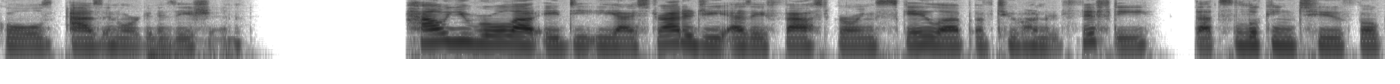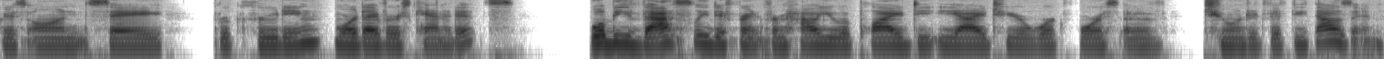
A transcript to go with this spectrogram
goals as an organization. How you roll out a DEI strategy as a fast growing scale up of 250 that's looking to focus on, say, recruiting more diverse candidates will be vastly different from how you apply DEI to your workforce of 250,000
